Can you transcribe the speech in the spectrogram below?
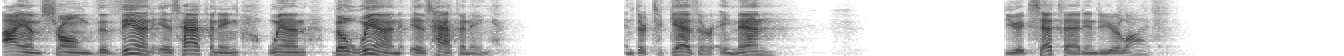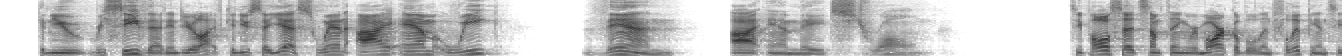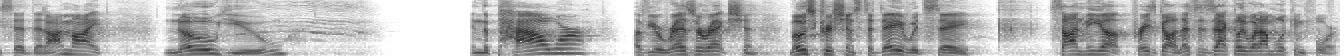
I am strong. The then is happening when the when is happening. And they're together. Amen. Do you accept that into your life? Can you receive that into your life? Can you say, Yes, when I am weak, then I am made strong? See, Paul said something remarkable in Philippians. He said that I might know you in the power of your resurrection. Most Christians today would say, Sign me up. Praise God. That's exactly what I'm looking for.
